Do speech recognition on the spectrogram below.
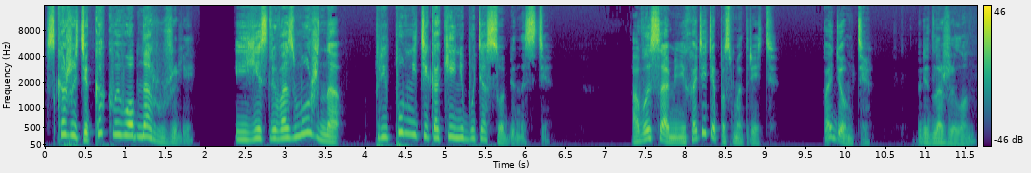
Скажите, как вы его обнаружили? И, если возможно, припомните какие-нибудь особенности. — А вы сами не хотите посмотреть? Пойдемте, — предложил он.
